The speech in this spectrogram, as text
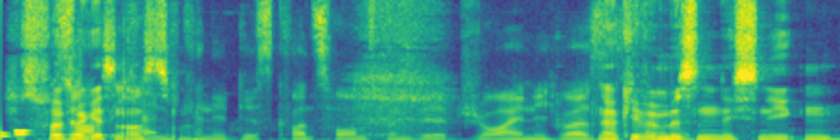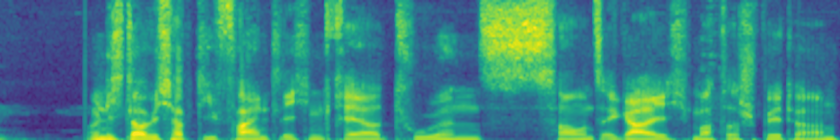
Ich hab's voll hab vergessen ich eigentlich auszumachen. keine Discord-Sounds, wenn wir joinen. Ich weiß Okay, nicht, wir warum. müssen nicht sneaken. Und ich glaube, ich habe die feindlichen Kreaturen-Sounds. Egal, ich mach das später an.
